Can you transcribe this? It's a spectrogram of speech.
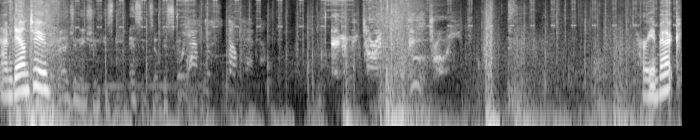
I'm down too. Hurrying back.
